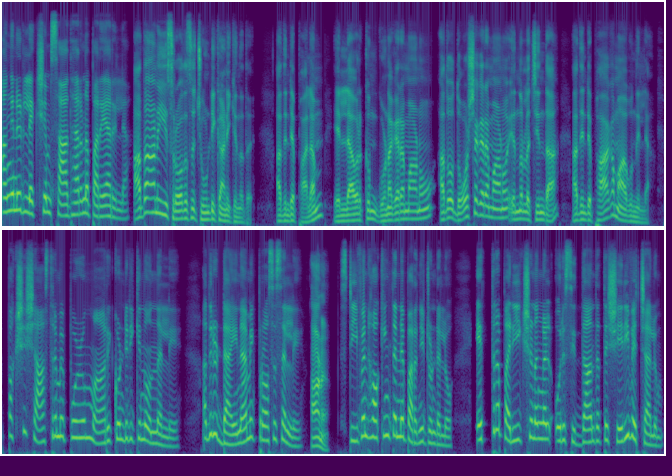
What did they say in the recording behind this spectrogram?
അങ്ങനൊരു ലക്ഷ്യം സാധാരണ പറയാറില്ല. അതാണ് ഈ സ്രോതസ് ചൂണ്ടിക്കാണിക്കുന്നത്. അതിന്റെ ഫലം എല്ലാവർക്കും ഗുണകരമാണോ അതോ ദോഷകരമാണോ എന്നുള്ള ചിന്ത അതിന്റെ ഭാഗമാകുന്നില്ല. പക്ഷെ ശാസ്ത്രം എപ്പോഴും മാറിക്കൊണ്ടിരിക്കുന്ന ഒന്നല്ലേ? അതൊരു ഡൈനാമിക് പ്രോസസ് അല്ലേ ആണ്. സ്റ്റീഫൻ ഹോക്കിംഗ് തന്നെ പറഞ്ഞിട്ടുണ്ടല്ലോ എത്ര പരീക്ഷണങ്ങൾ ഒരു സിദ്ധാന്തത്തെ ശരിവെച്ചാലും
